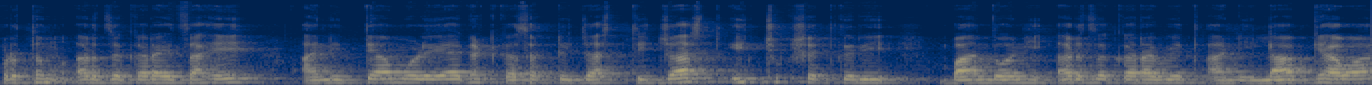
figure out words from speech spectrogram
प्रथम अर्ज करायचा आहे आणि त्यामुळे या घटकासाठी जास्तीत जास्त इच्छुक शेतकरी बांधवांनी अर्ज करावेत आणि लाभ घ्यावा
